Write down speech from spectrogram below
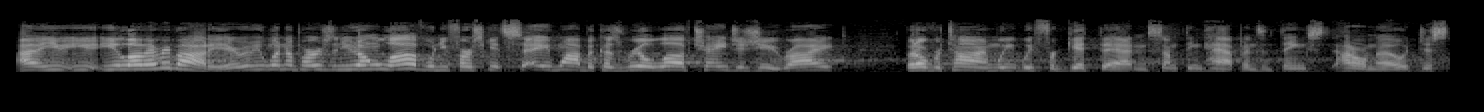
I mean, you, you, you love everybody. You wasn't a person you don't love when you first get saved. Why? Because real love changes you, right? But over time, we, we forget that, and something happens, and things, I don't know, just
